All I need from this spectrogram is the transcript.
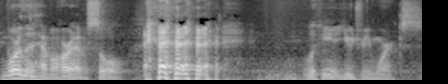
more than have a heart, have a soul. Looking at you, DreamWorks.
